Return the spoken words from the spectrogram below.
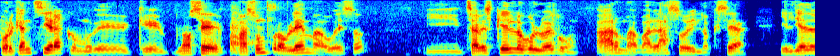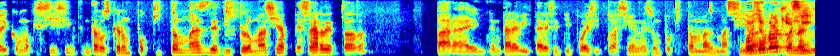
Porque antes era como de que, no sé, pasó un problema o eso, y ¿sabes qué? Luego, luego, arma, balazo y lo que sea. Y el día de hoy como que sí se intenta buscar un poquito más de diplomacia a pesar de todo, para intentar evitar ese tipo de situaciones un poquito más masivas. Pues yo creo que sí,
